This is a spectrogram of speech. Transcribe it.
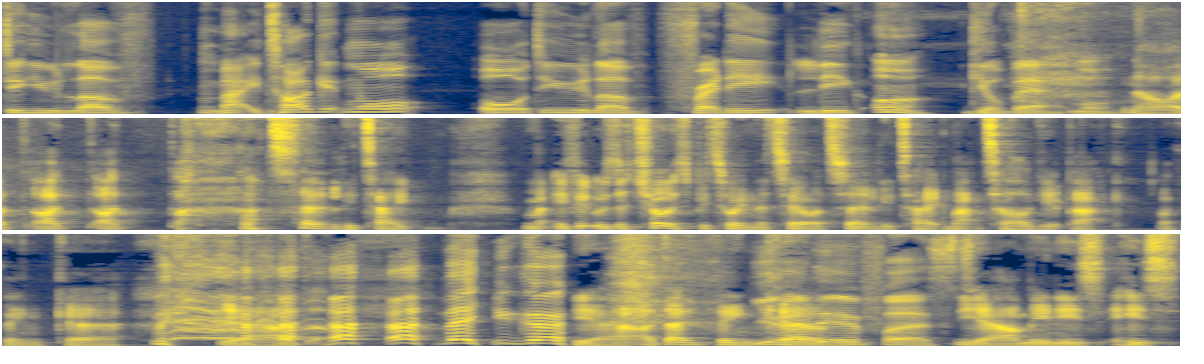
Do you love Matty Targett more or do you love Freddie Ligue 1 Guilbert more? No, I'd, I'd, I'd, I'd certainly take if it was a choice between the two, I'd certainly take Matt Targett back. I think, uh, yeah. there you go. Yeah, I don't think you um, it first. Yeah, I mean, he's he's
